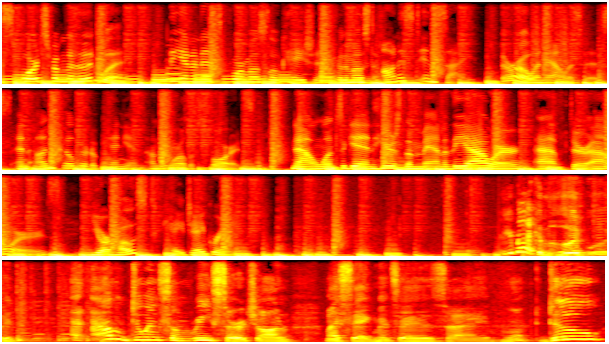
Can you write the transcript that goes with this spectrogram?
Sports from the Hoodwood, the internet's foremost location for the most honest insight, thorough analysis, and unfiltered opinion on the world of sports. Now, once again, here's the man of the hour, After Hours, your host, KJ Green. You're back in the Hoodwood, and I'm doing some research on my segments as I want to do,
